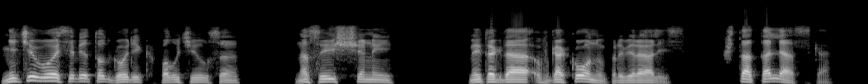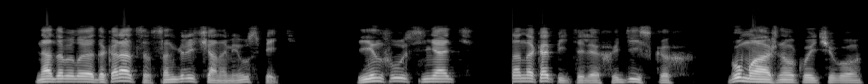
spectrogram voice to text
Ничего себе тот годик получился, насыщенный, мы тогда в Гакону пробирались, штат Аляска. Надо было до канадцев с англичанами успеть. Инфу снять на накопителях, дисках, бумажного кое-чего.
